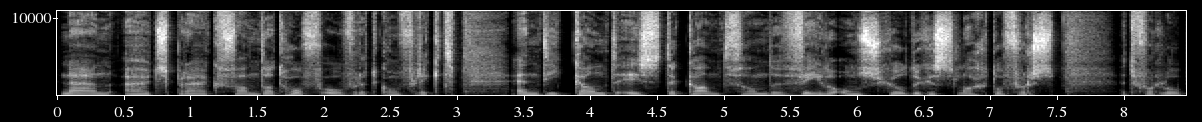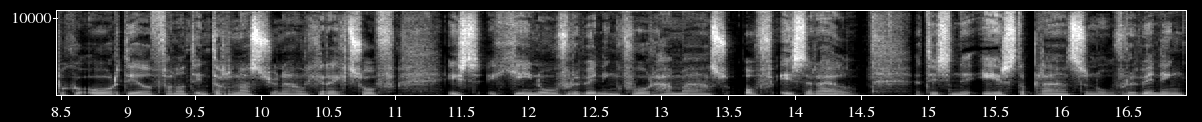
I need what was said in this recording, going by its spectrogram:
na een uitspraak van dat hof over het conflict. En die kant is de kant van de vele onschuldige slachtoffers. Het voorlopige oordeel van het internationaal gerechtshof is geen overwinning voor Hamas of Israël. Het is in de eerste plaats een overwinning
